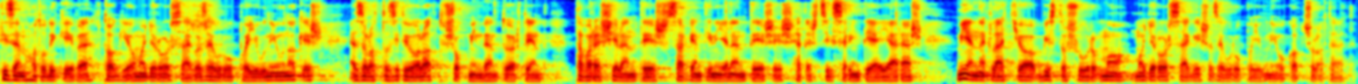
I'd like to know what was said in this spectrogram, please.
16. éve tagja Magyarország az Európai Uniónak, és ez alatt az idő alatt sok minden történt. Tavares jelentés, Sargentini jelentés és hetes cikk szerinti eljárás. Milyennek látja biztos úr ma Magyarország és az Európai Unió kapcsolatát?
